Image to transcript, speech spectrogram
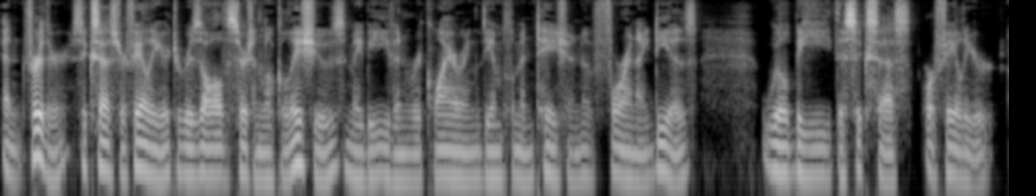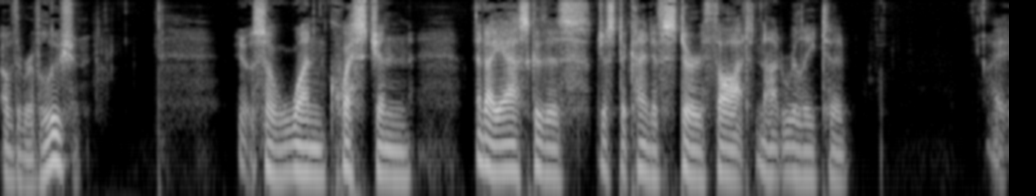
And further, success or failure to resolve certain local issues, maybe even requiring the implementation of foreign ideas, will be the success or failure of the revolution. So, one question, and I ask this just to kind of stir thought, not really to I,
